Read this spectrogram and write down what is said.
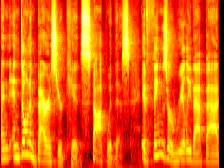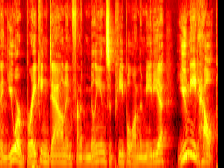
and and don't embarrass your kids. Stop with this. If things are really that bad and you are breaking down in front of millions of people on the media, you need help.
